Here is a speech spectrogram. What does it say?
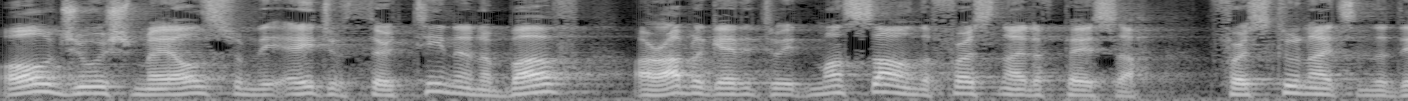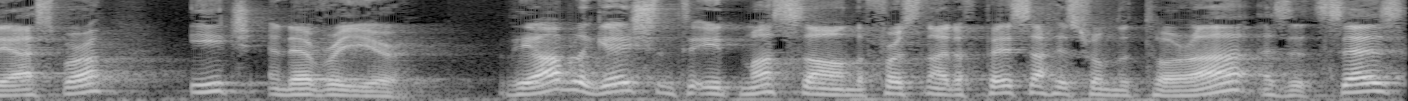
All Jewish males from the age of 13 and above are obligated to eat matzah on the first night of Pesach, first two nights in the diaspora, each and every year. The obligation to eat matzah on the first night of Pesach is from the Torah, as it says,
